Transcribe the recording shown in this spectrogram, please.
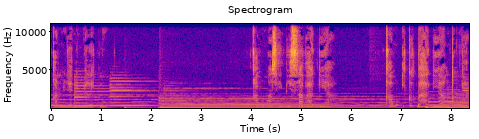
akan menjadi milikmu. Kamu masih bisa bahagia. Kamu ikut bahagia untuknya.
